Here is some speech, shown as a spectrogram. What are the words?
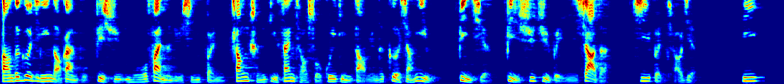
党的各级领导干部必须模范地履行本章程第三条所规定党员的各项义务，并且必须具备以下的基本条件：一、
